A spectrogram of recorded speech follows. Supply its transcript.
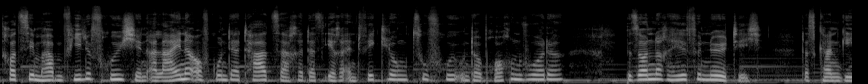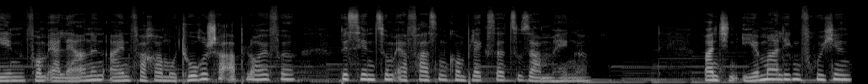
Trotzdem haben viele Frühchen alleine aufgrund der Tatsache, dass ihre Entwicklung zu früh unterbrochen wurde, besondere Hilfe nötig. Das kann gehen vom Erlernen einfacher motorischer Abläufe bis hin zum Erfassen komplexer Zusammenhänge. Manchen ehemaligen Frühchen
